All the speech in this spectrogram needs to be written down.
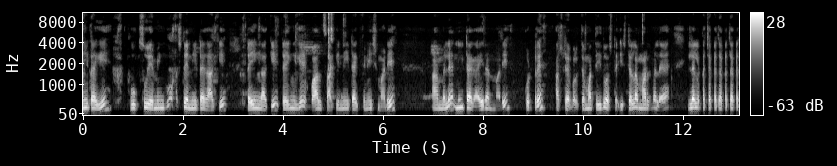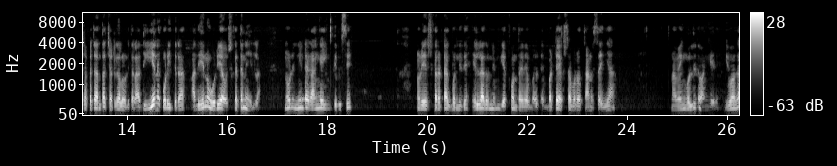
ನೀಟಾಗಿ ಹುಕ್ಸು ಎಮಿಂಗು ಅಷ್ಟೇ ನೀಟಾಗಿ ಹಾಕಿ, ಟೈಯಿಂಗ್ ಹಾಕಿ, ಟೈಯಿಂಗಿಗೆ ಬಾಲ್ಸ್ ಹಾಕಿ ನೀಟಾಗಿ ಫಿನಿಶ್ ಮಾಡಿ, ಆಮೇಲೆ ನೀಟಾಗಿ ಐರನ್ ಮಾಡಿ ಕೊಟ್ಟರೆ ಅಷ್ಟೇ ಬರುತ್ತೆ. ಮತ್ತೆ ಇದು ಅಷ್ಟೇ, ಇಷ್ಟೆಲ್ಲ ಮಾಡಿದ್ಮೇಲೆ ಇಲ್ಲೆಲ್ಲ ಕಚ ಕಚ ಕಚ ಕಚ ಕಚ ಅಂತ ಚಟ್ಗಾಲು ಹೊಡಿತಾರೆ. ಅದು ಏನೇ ಹೊಡಿತೀರಾ ಅದೇನು ಹೊಡಿಯೋ ಅವಶ್ಯಕತೆನೇ ಇಲ್ಲ. ನೋಡಿ, ನೀಟಾಗಿ ಹಂಗೆ ಹಿಂಗೆ ತಿರುಗಿಸಿ. ನೋಡಿ, ಎಷ್ಟು ಕರೆಕ್ಟಾಗಿ ಬಂದಿದೆ. ಎಲ್ಲಾದರೂ ನಿಮ್ಗೆ ಎತ್ಕೊಂತ ಇದೆ ಬಟ್ಟೆ- ಬಟ್ಟೆ ಎಕ್ಸ್ಟ್ರಾ ಬರೋದು ಕಾಣಿಸ್ತಾ ಇದೆಯಾ? ನಾವು ಹೆಂಗೆ ಹೊಲಿದ್ದು ಹಂಗೆ ಇದೆ. ಇವಾಗ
